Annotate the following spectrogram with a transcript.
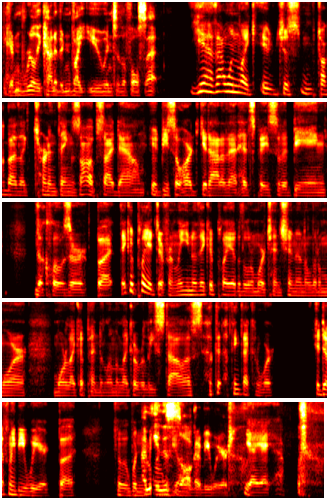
it can really kind of invite you into the full set. Yeah, that one, like, it just mm, talk about like turning things upside down. It'd be so hard to get out of that headspace of it being the closer, but they could play it differently. You know, they could play it with a little more tension and a little more, more like a pendulum and like a release style. I, th- I think that could work. It'd definitely be weird, but it wouldn't. I mean, this is all going to be weird. Yeah, yeah, yeah.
